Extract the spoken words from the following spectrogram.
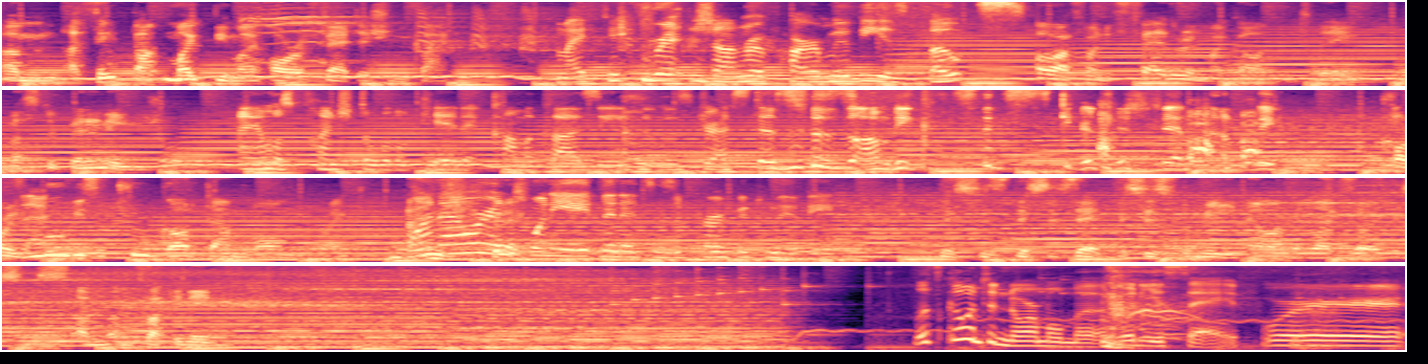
Um, I think that might be my horror fetish, in fact. My favorite genre of horror movie is boats. Oh, I found a feather in my garden today. It must have been an angel. I almost punched a little kid at Kamikaze who was dressed as a zombie because it scared the shit out of me. Corey, Exactly. movies are too goddamn long, right? One hour and 28 minutes is a perfect movie. This is this is it. This is for me now. I'm a lifer. This is I'm, I'm fucking in. Let's go into normal mode. What do you say? For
